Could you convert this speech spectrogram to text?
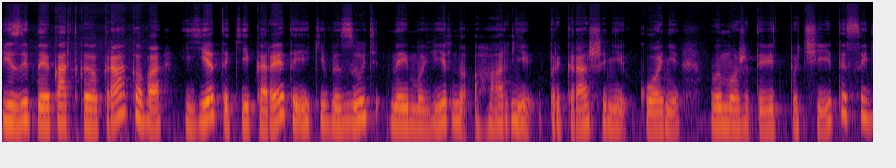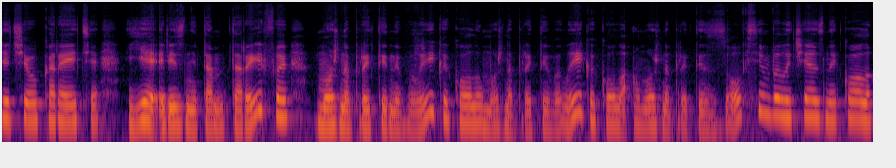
Візитною карткою Кракова є такі карети, які везуть неймовірно гарні прикрашені коні. Ви можете відпочити, сидячи у кареті. Є різні там тарифи. Можна пройти невелике коло, можна пройти велике коло, а можна пройти зовсім величезне коло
